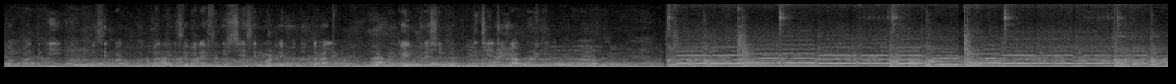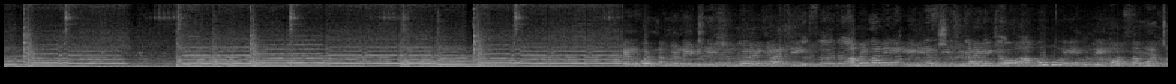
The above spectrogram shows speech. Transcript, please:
ଭଲ ପାଆନ୍ତି କି ମୋ ସିନେମାକୁ ଭଲ ପାଆନ୍ତି କି ସେମାନେ ନିଶ୍ଚୟ ସିନେମାଟା ଦେଖନ୍ତୁ ତାହେଲେ ଆପଣଙ୍କ ଇମ୍ପ୍ରେସନ୍ ପ୍ରତି ଚେଞ୍ଜ ହେବା ଆପଣଙ୍କ ସମସ୍ତ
